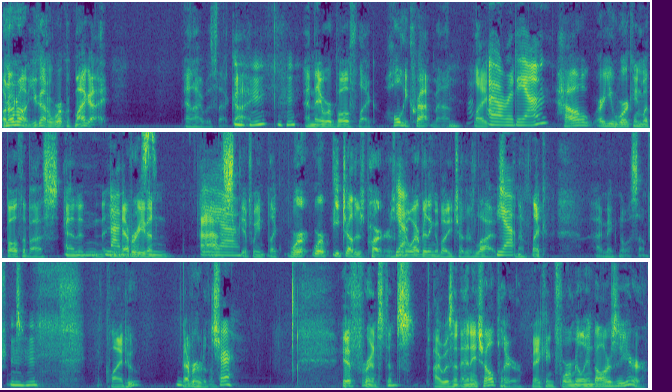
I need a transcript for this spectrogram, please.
Oh, no, no, you got to work with my guy. And I was that guy. Mm-hmm, mm-hmm. And they were both like, Holy crap, man. Like, I already am. how are you working with both of us and, it, you never even ask Yeah. if we like we're we're each other's partners Yeah. we know everything about each other's lives Yeah. and i'm like i make no assumptions mm-hmm. A client who never heard of them Sure. if for instance i was an nhl player making $4 million a year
